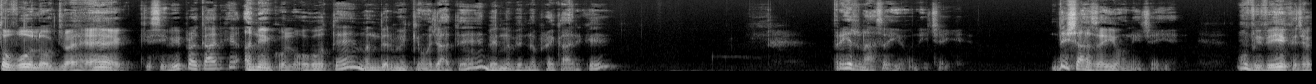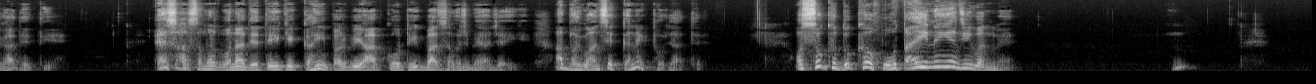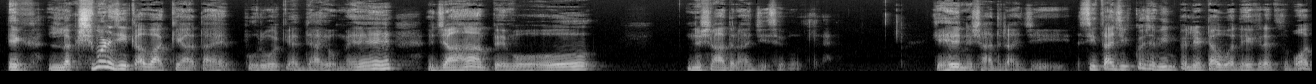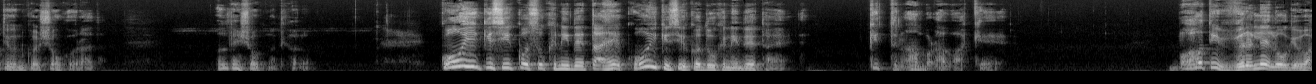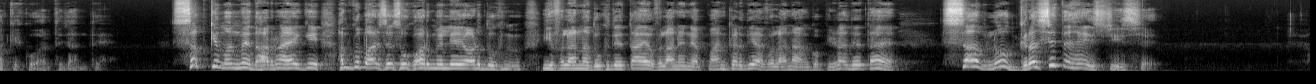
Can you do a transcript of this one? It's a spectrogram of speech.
तो वो लोग जो है किसी भी प्रकार के अनेकों लोग होते हैं, मंदिर में क्यों जाते हैं भिन्न भिन्न प्रकार के। प्रेरणा सही होनी चाहिए, दिशा सही होनी चाहिए, वो विवेक जगा देती है। ऐसा समर्थ बना देती है कि कहीं पर भी आपको ठीक बात समझ में आ जाएगी। आप भगवान से कनेक्ट हो जाते हैं। और सुख दुख होता ही नहीं है जीवन में। एक लक्ष्मण जी का वाक्य आता है पूर्व के अध्यायों में, जहाँ पे वो निषाद राज जी से बोलते हैं कि, हे निषाद राज जी, सीता जी को ज़मीन पे लेटा हुआ देख रहे थे तो बहुत ही उनको शोक हो रहा था। बोलते हैं, शोक मत करो। कोई किसी को सुख नहीं देता है, कोई किसी को दुख नहीं देता है। कितना बड़ा वाक्य है। बहुत ही विरले लोग ये वाक्य को अर्थ जानते हैं। सबके मन में धारणा है कि हमको बाहर से सुख और मिले और दुख, ये फलाना दुख देता है, फलाने ने अपमान कर दिया, फलाना हमको पीड़ा देता है। सब लोग ग्रसित हैं इस चीज़ से।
